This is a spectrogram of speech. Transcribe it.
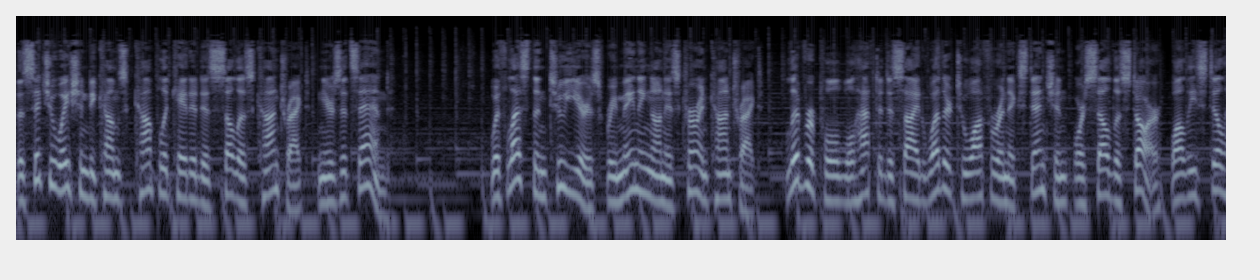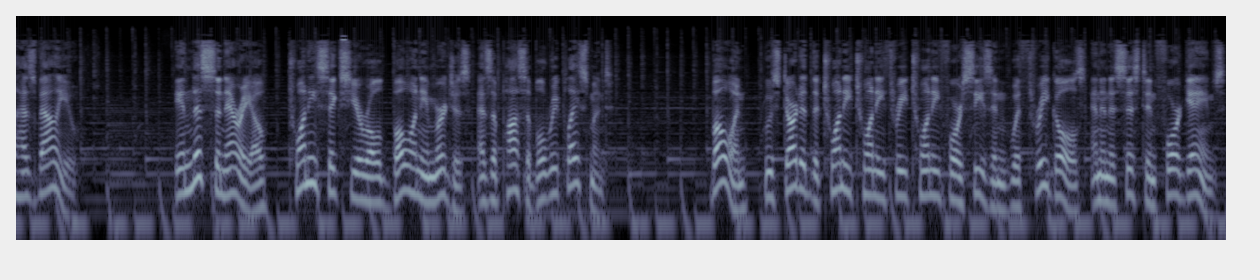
The situation becomes complicated as Salah's contract nears its end. With less than two years remaining on his current contract, Liverpool will have to decide whether to offer an extension or sell the star while he still has value. In this scenario, 26 year old Bowen emerges as a possible replacement. Bowen, who started the 2023 24 season with three goals and an assist in four games,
